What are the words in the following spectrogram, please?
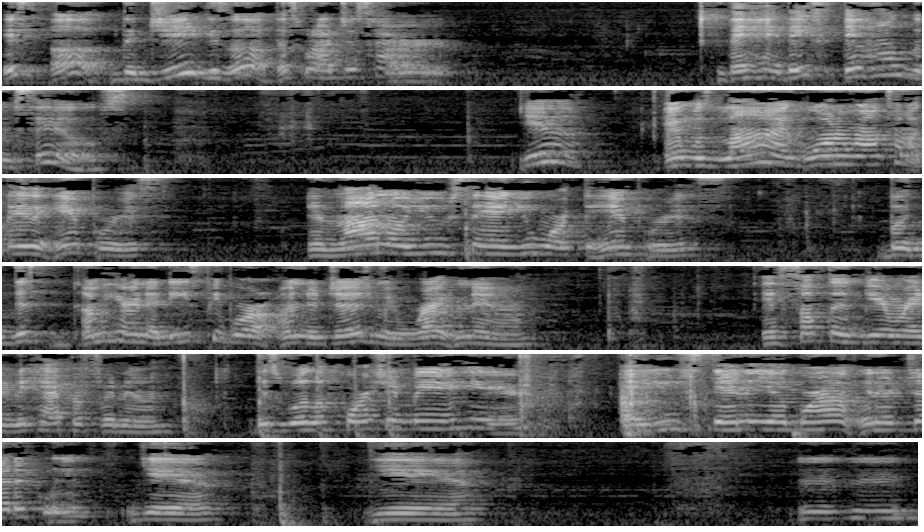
it's up. The jig is up. That's what I just heard. They had they they hung themselves. Yeah. And was lying, going around talking about they the empress. And lying on you saying you weren't the empress. But this I'm hearing that these people are under judgment right now. And something's getting ready to happen for them. This Wheel of Fortune being here. And you standing your ground energetically. Yeah. Yeah. Mm-hmm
